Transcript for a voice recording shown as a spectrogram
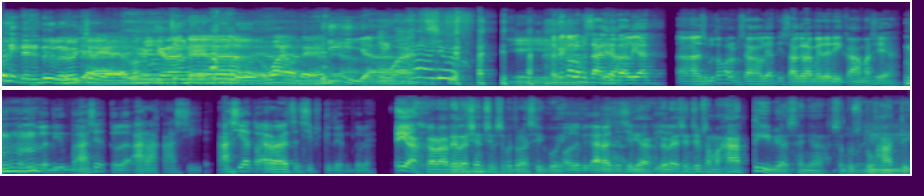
unik dari dulu Lucu ya, pemikirannya Lucu dari dulu. wild ya. iya. Iya, iya. Tapi kalau misalnya Iya. kita lihat eh, sebetulnya kalau misalnya lihat Instagramnya dari Kamar sih ya, Mhm. berarti lebih bahasnya ke arah kasih. Kasih atau relationship gitu ya betulnya. Iya, kalau relationship sebetulnya sih gue. Oh, lebih ke relationship Iya, ya. relationship sama hati biasanya, sentuh-sentuh Hmm. hati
